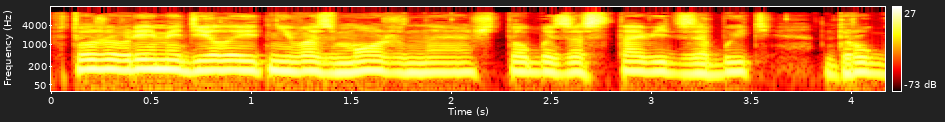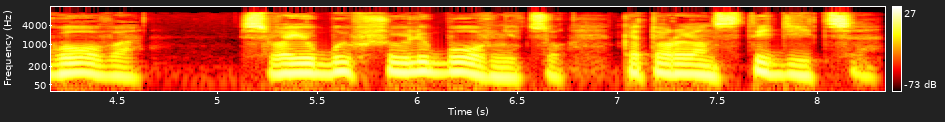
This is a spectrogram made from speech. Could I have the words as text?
в то же время делает невозможное, чтобы заставить забыть другого, свою бывшую любовницу, которой он стыдится.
